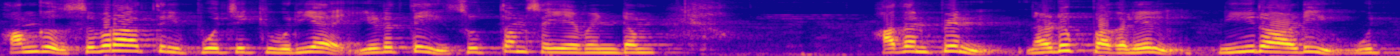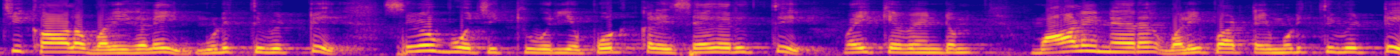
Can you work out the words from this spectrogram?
அங்கு சிவராத்திரி பூஜைக்கு உரிய இடத்தை சுத்தம் செய்ய வேண்டும். அதன்பின் நடுப்பகலில் நீராடி உச்சிகால வழிகளை முடித்துவிட்டு சிவபூஜைக்கு உரிய பொருட்களை சேகரித்து வைக்க வேண்டும். மாலை நேர வழிபாட்டை முடித்துவிட்டு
